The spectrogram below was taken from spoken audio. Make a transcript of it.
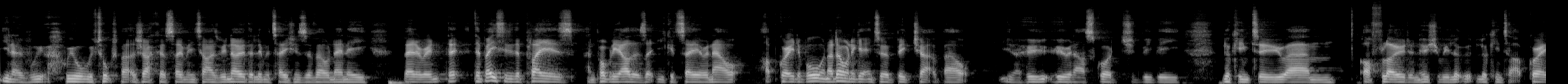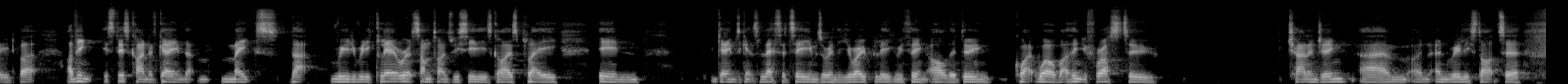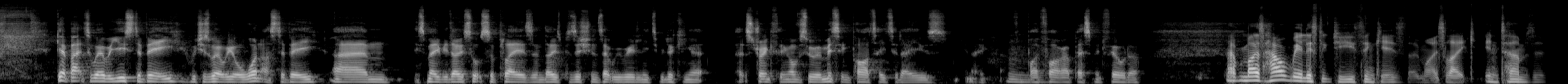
you know, we, we we've talked about Xhaka so many times. We know the limitations of Elneny, Bellerin. They're, they're basically the players and probably others that you could say are now upgradable. And I don't want to get into a big chat about you know who who in our squad should we be looking to um, offload and who should we look, looking to upgrade. But I think it's this kind of game that makes that really really clearer. Sometimes we see these guys play in games against lesser teams or in the Europa League, and we think, oh, they're doing quite well. But I think for us to challenging um, and, and, really start to get back to where we used to be, which is where we all want us to be. Um, it's maybe those sorts of players and those positions that we really need to be looking at, at strengthening. Obviously, we're missing Partey today, who's you know mm. by far our best midfielder. Now, Miles, how realistic do you think it is, though, Miles? Like in terms of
